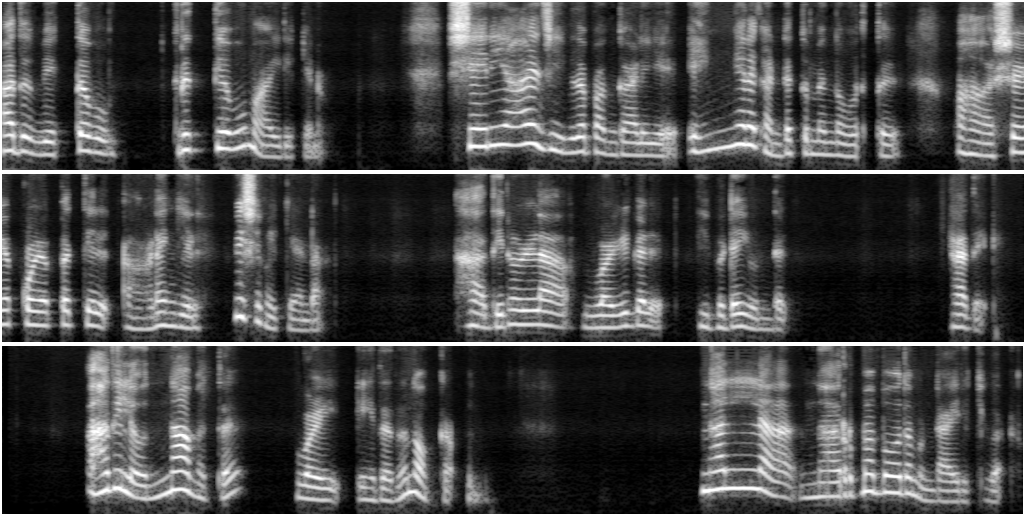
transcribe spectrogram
അത് വ്യക്തവും കൃത്യവുമായിരിക്കണം. ശരിയായ ജീവിത പങ്കാളിയെ എങ്ങനെ കണ്ടെത്തുമെന്നോർത്ത് ആശയക്കുഴപ്പത്തിൽ ആണെങ്കിൽ വിഷമിക്കേണ്ട. അതിനുള്ള വഴികൾ ഇവിടെയുണ്ട്. അതെ. അതിലൊന്നാമത്തെ വഴി ഏതെന്ന് നോക്കാം. നല്ല നർമ്മബോധമുണ്ടായിരിക്കുക.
